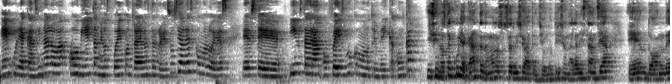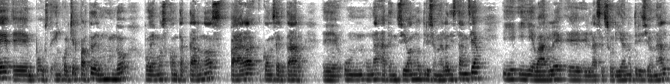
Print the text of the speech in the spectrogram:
en Culiacán, Sinaloa, o bien también nos puede encontrar en nuestras redes sociales, como lo es este, Instagram o Facebook, como Nutrimedica con K. Y si no está en Culiacán, tenemos nuestro servicio de atención nutricional a distancia, en donde eh, en cualquier parte del mundo podemos contactarnos para concertar eh, una atención nutricional a distancia y, llevarle eh, la asesoría nutricional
